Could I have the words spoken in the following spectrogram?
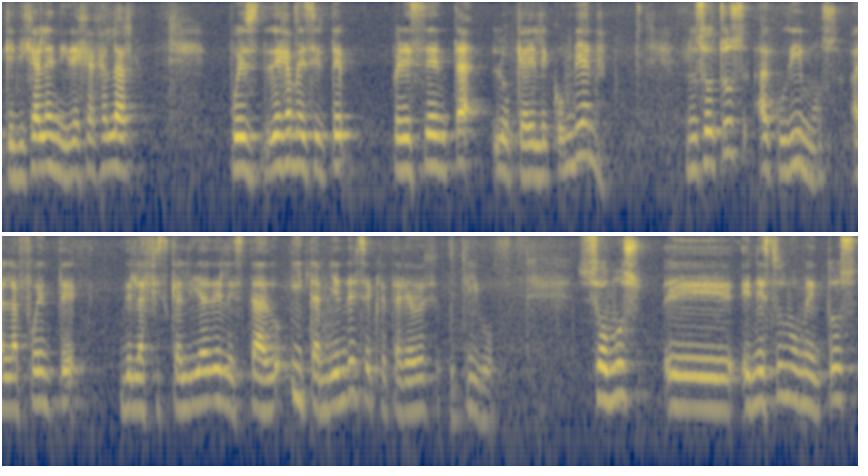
que ni jala ni deja jalar, pues déjame decirte, presenta lo que a él le conviene. Nosotros acudimos a la fuente de la Fiscalía del Estado y también del Secretariado Ejecutivo. Somos eh, en estos momentos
